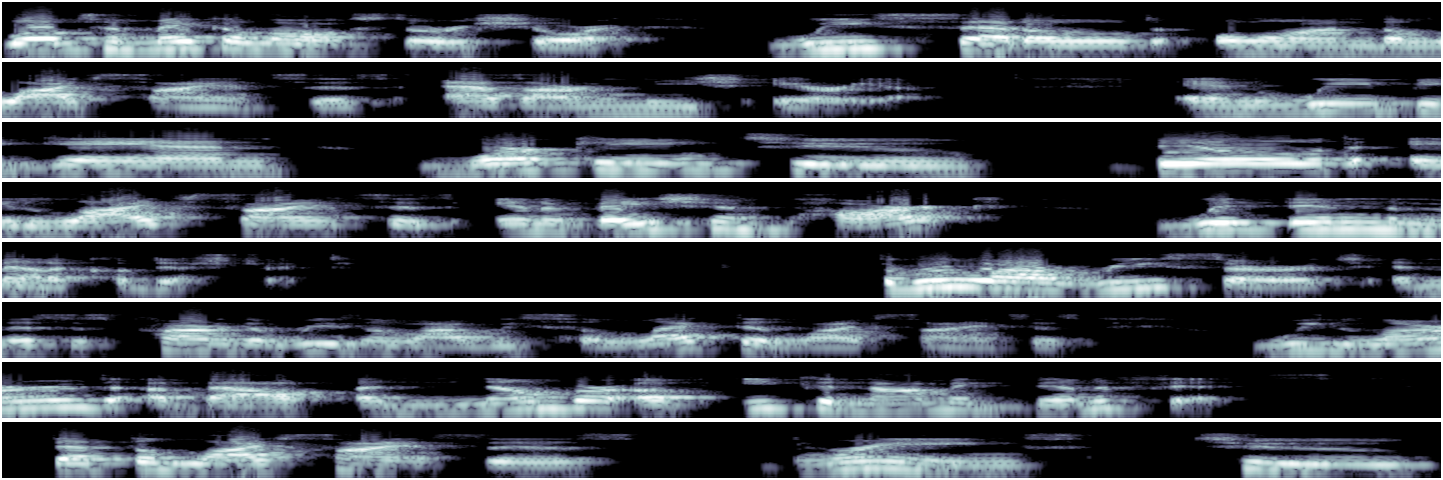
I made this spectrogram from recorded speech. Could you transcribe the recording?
Well, to make a long story short, we settled on the life sciences as our niche area. And we began working to build a life sciences innovation park within the medical district. Through our research, and this is part of the reason why we selected life sciences, we learned about a number of economic benefits that the life sciences brings to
